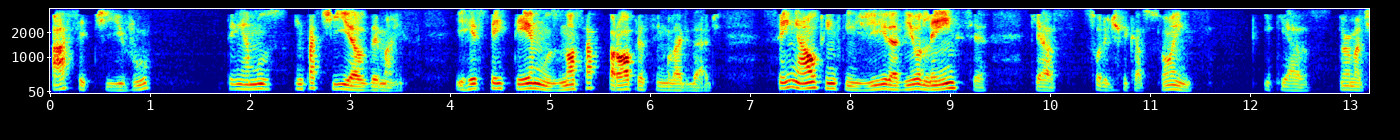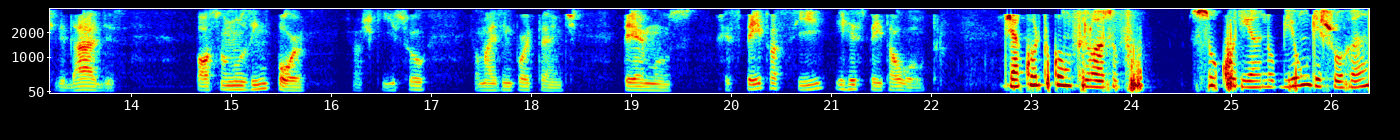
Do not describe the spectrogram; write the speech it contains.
afetivo tenhamos empatia aos demais e respeitemos nossa própria singularidade, sem auto-infligir a violência que as solidificações e que as normatividades possam nos impor. Eu acho que isso é o mais importante. Termos respeito a si e respeito ao outro. De acordo com o filósofo sul-coreano Byung-Chul Han,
